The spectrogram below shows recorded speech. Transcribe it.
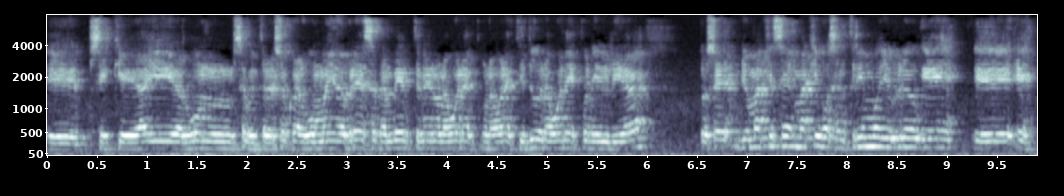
eh, si es que hay algún interacción con algún medio de prensa, también tener una buena, una buena actitud, una buena disponibilidad entonces, yo más que ser, más que egocentrismo, yo creo que eh,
